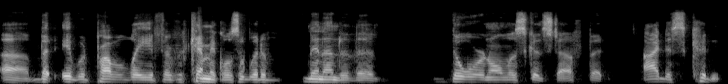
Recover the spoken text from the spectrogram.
Uh, but it would probably, if there were chemicals, it would have been under the door and all this good stuff. But I just couldn't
